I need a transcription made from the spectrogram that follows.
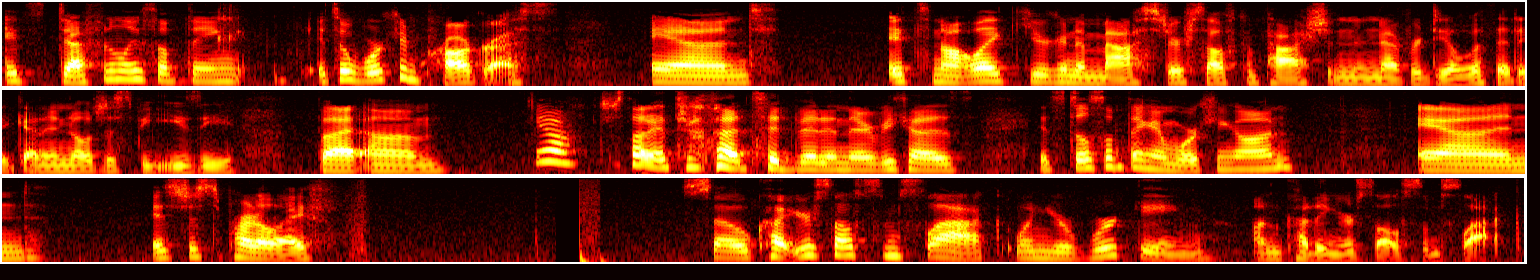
it's definitely something, it's a work in progress. And it's not like you're going to master self compassion and never deal with it again and it'll just be easy. But um, yeah, just thought I'd throw that tidbit in there because it's still something I'm working on and it's just a part of life. So cut yourself some slack when you're working on cutting yourself some slack.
